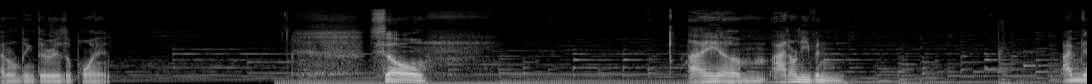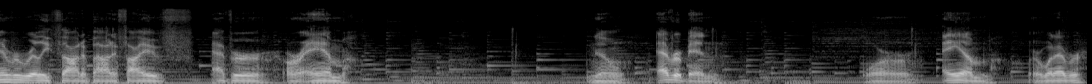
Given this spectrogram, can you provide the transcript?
I don't think there is a point. So, I um, I don't even. I've never really thought about if I've ever or am, you know, ever been or am or whatever.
